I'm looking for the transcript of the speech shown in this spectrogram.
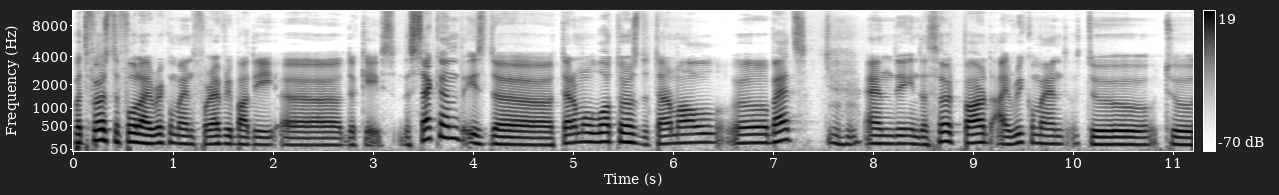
but first of all i recommend for everybody uh, the caves the second is the thermal waters the thermal uh, beds Mhm. and in the third part i recommend to to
